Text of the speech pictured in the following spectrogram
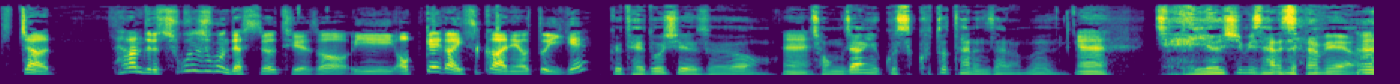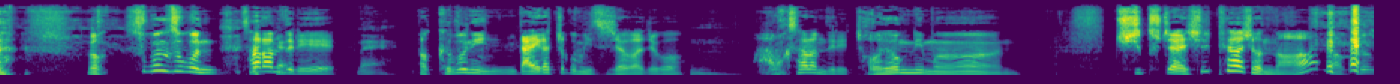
진짜 사람들이 수군수군 됐어요 뒤에서 이 업계가 있을 거 아니에요 또 이게 그 대도시에서요. 네. 정장 입고 스쿠터 타는 사람은 예 제일 열심히 사는 사람이에요. 네. 막 수군수군 사람들이 네. 막 그분이 나이가 조금 있으셔가지고 음. 아막 사람들이 저 형님은 주식 투자에 실패하셨나 막 그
